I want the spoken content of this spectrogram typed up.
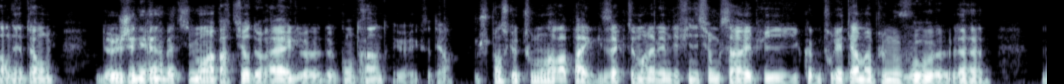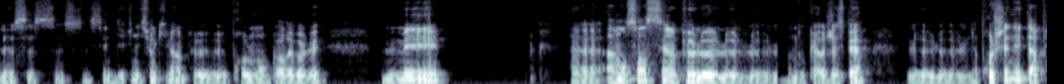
ordinateur donc, de générer un bâtiment à partir de règles, de contraintes, etc. Je pense que tout le monde n'aura pas exactement la même définition que ça, et puis comme tous les termes un peu nouveaux, euh, là, c'est une définition qui va un peu probablement encore évoluer. Mais euh, à mon sens, c'est un peu le, en tout cas j'espère, la prochaine étape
